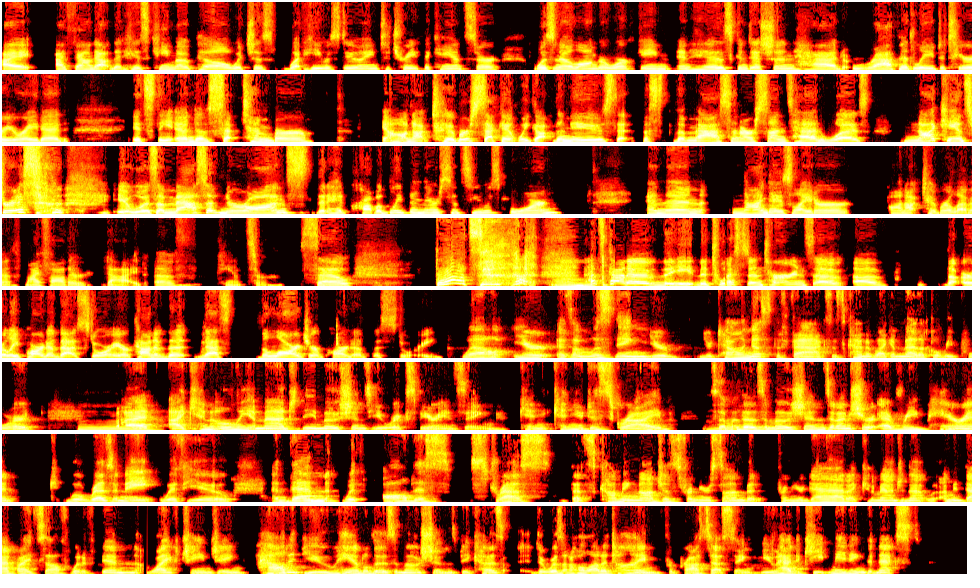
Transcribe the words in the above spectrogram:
I I found out that his chemo pill, which is what he was doing to treat the cancer, was no longer working, and his condition had rapidly deteriorated. It's the end of September. On October 2nd, we got the news that the, the mass in our son's head was not cancerous. it was a mass of neurons that had probably been there since he was born. And then nine days later, on October 11th, my father died of mm. cancer. So that's mm. that's kind of the the twists and turns of of the early part of that story, or kind of the that's the larger part of the story. Well, you're as I'm listening, you're you're telling us the facts. It's kind of like a medical report, mm. but I can only imagine the emotions you were experiencing. Can can you describe mm. some of mm. those emotions? And I'm sure every parent will resonate with you. And then with all this stress that's coming not just from your son but from your dad i can imagine that i mean that by itself would have been life changing how did you handle those emotions? Because there wasn't a whole lot of time for processing. You had to keep meeting the next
